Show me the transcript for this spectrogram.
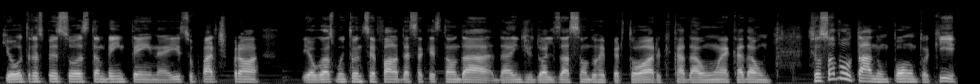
que outras pessoas também têm, né? Isso parte para e eu gosto muito quando você fala dessa questão da, da individualização do repertório, que cada um é cada um. Deixa eu só voltar num ponto aqui,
